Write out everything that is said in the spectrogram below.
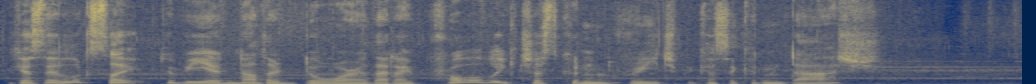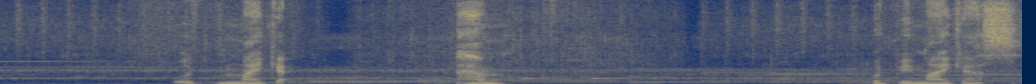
Because it looks like to be another door that I probably just couldn't reach because I couldn't dash. Would my guess... Would be my guess.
